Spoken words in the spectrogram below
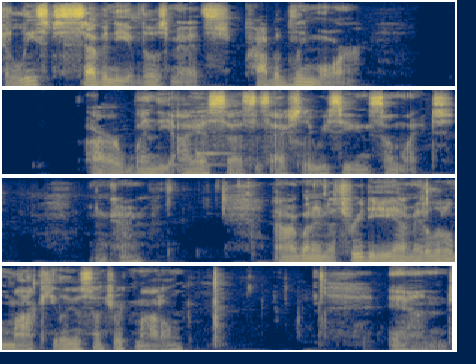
at least 70 of those minutes, probably more, are when the ISS is actually receiving sunlight. Okay. Now I went into 3D and I made a little mock heliocentric model. And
